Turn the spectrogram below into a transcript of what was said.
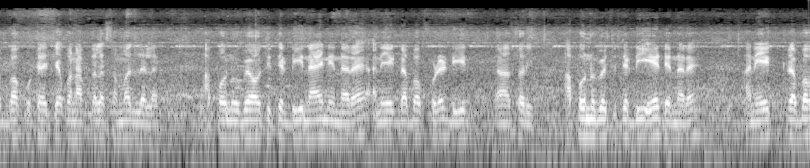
डब्बा कुठे आहे ते पण आपल्याला समजलेलं आहे. आपण उभे आहोत तिथे डी नाईन येणार आहे आणि एक डब्बा पुढे डी सॉरी आपण उभे तिथे डी एट येणार आहे आणि एक डब्बा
